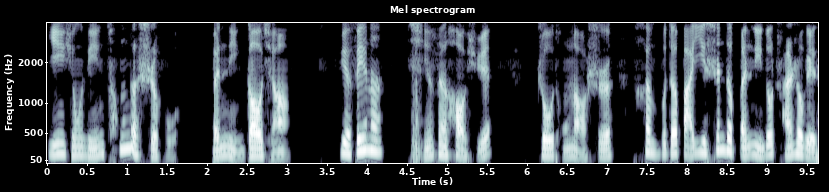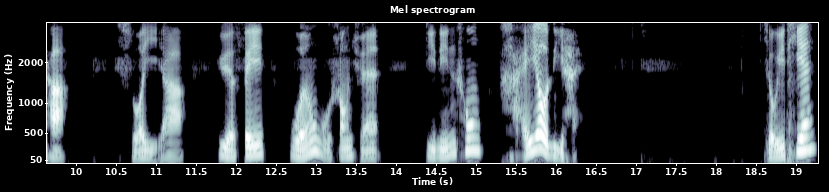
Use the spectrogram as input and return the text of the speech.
英雄林冲的师傅，本领高强。岳飞呢，勤奋好学，周同老师恨不得把一身的本领都传授给他。所以呀，岳飞文武双全，比林冲还要厉害。有一天。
